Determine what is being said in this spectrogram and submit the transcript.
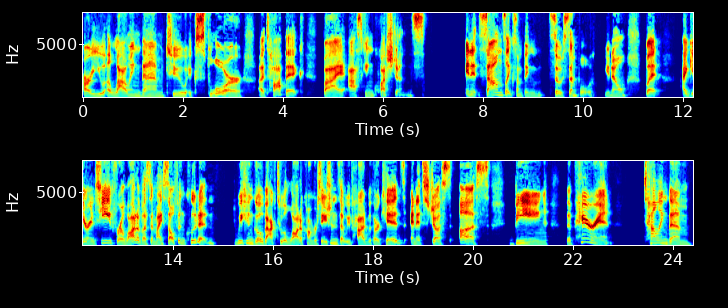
Are you allowing them to explore a topic by asking questions? And it sounds like something so simple, you know, but I guarantee for a lot of us, and myself included, we can go back to a lot of conversations that we've had with our kids, and it's just us being the parent telling them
